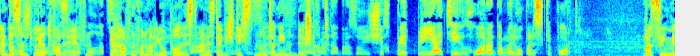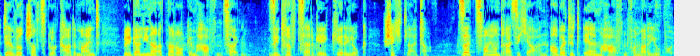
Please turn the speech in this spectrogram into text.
Denn das sind wertvolle Häfen. Der Hafen von Mariupol ist eines der wichtigsten Unternehmen der Stadt. Was sie mit der Wirtschaftsblockade meint, will Galina Adnarok im Hafen zeigen. Sie trifft Sergei Kirilluk, Schichtleiter. Seit 32 Jahren arbeitet er im Hafen von Mariupol.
